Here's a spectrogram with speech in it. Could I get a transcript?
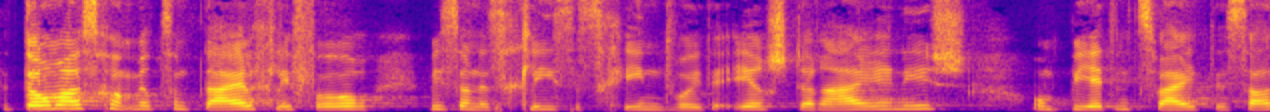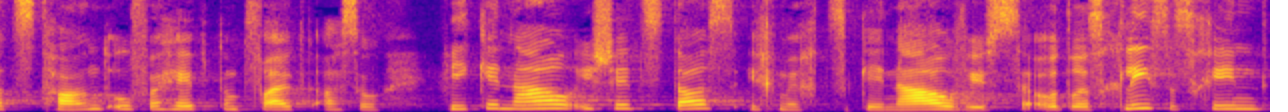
Der Thomas kommt mir zum Teil ein bisschen vor wie so ein kleines Kind, wo in der ersten Reihe ist und bei jedem zweiten Satz die Hand aufhebt und fragt, also, wie genau ist jetzt das? Ich möchte es genau wissen. Oder ein kleines Kind,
